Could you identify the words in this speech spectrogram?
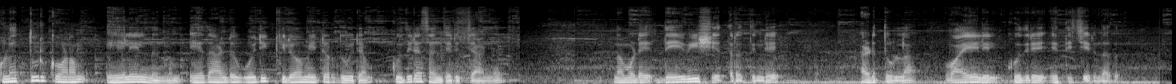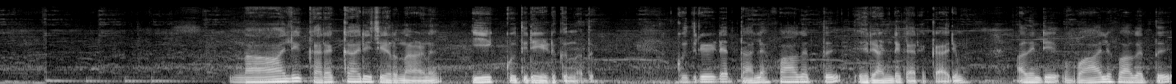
കുളത്തൂർ കോണം ഏലയിൽ നിന്നും ഏതാണ്ട് ഒരു കിലോമീറ്റർ ദൂരം കുതിര സഞ്ചരിച്ചാണ് നമ്മുടെ ദേവീ ക്ഷേത്രത്തിന്റെ അടുത്തുള്ള വയലിൽ കുതിര എത്തിച്ചിരുന്നത്. നാല് കരക്കാർ ചേർന്നാണ് ഈ കുതിര എടുക്കുന്നത്. കുതിരയുടെ തലഭാഗത്ത് രണ്ട് കരക്കാരും അതിന്റെ വാൽ ഭാഗത്ത്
